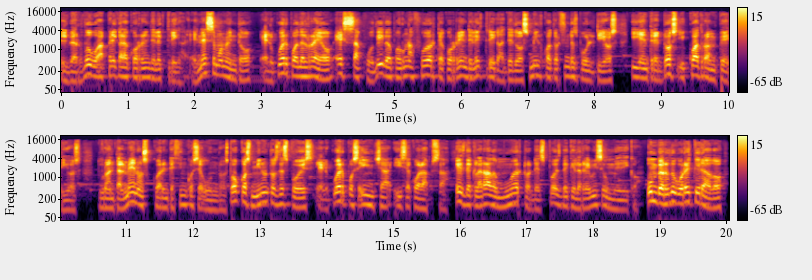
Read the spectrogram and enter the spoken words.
el verdugo aplica la corriente eléctrica. En ese momento, el cuerpo del reo es sacudido por una fuerte corriente eléctrica de 2400 voltios y entre 2 y 4 amperios durante al menos 45 segundos. Pocos minutos después, el cuerpo se hincha y se colapsa. Es declarado muerto después de que le revise un médico. Un verdugo retirado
